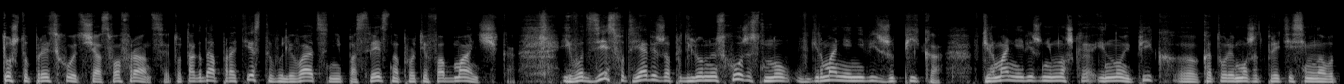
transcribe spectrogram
то, что происходит сейчас во Франции, то тогда протесты выливаются непосредственно против обманщика. И вот здесь вот я вижу определенную схожесть, но в Германии я не вижу пика. В Германии я вижу немножко иной пик, э, который может прийти именно вот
